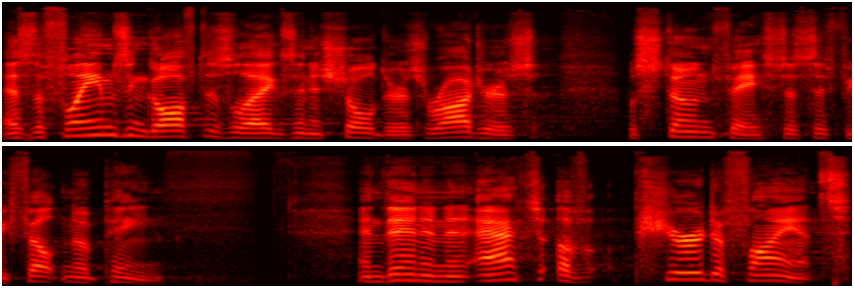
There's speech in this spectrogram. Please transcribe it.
As the flames engulfed his legs and his shoulders, Rogers was stone faced as if he felt no pain. And then, in an act of pure defiance,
